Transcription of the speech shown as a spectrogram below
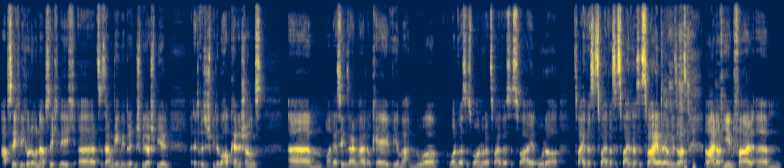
absichtlich oder unabsichtlich äh, zusammen gegen den dritten Spieler spielen, hat der dritte Spieler überhaupt keine Chance. Ähm, und deswegen sagen wir halt, okay, wir machen nur One versus One oder Zwei versus Zwei oder Zwei versus Zwei versus Zwei versus Zwei oder irgendwie sowas. Aber halt auf jeden Fall, ähm,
